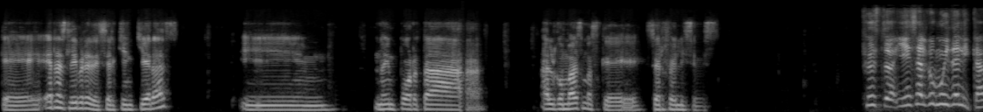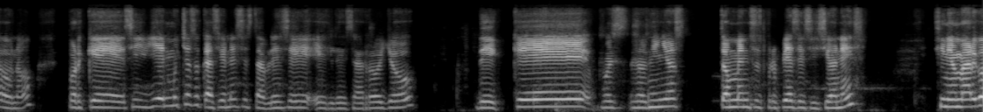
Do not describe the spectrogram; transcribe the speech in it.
que eres libre de ser quien quieras y no importa algo más más que ser felices. Justo, y es algo muy delicado, ¿no? Porque si bien en muchas ocasiones se establece el desarrollo de que pues los niños tomen sus propias decisiones. Sin embargo,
